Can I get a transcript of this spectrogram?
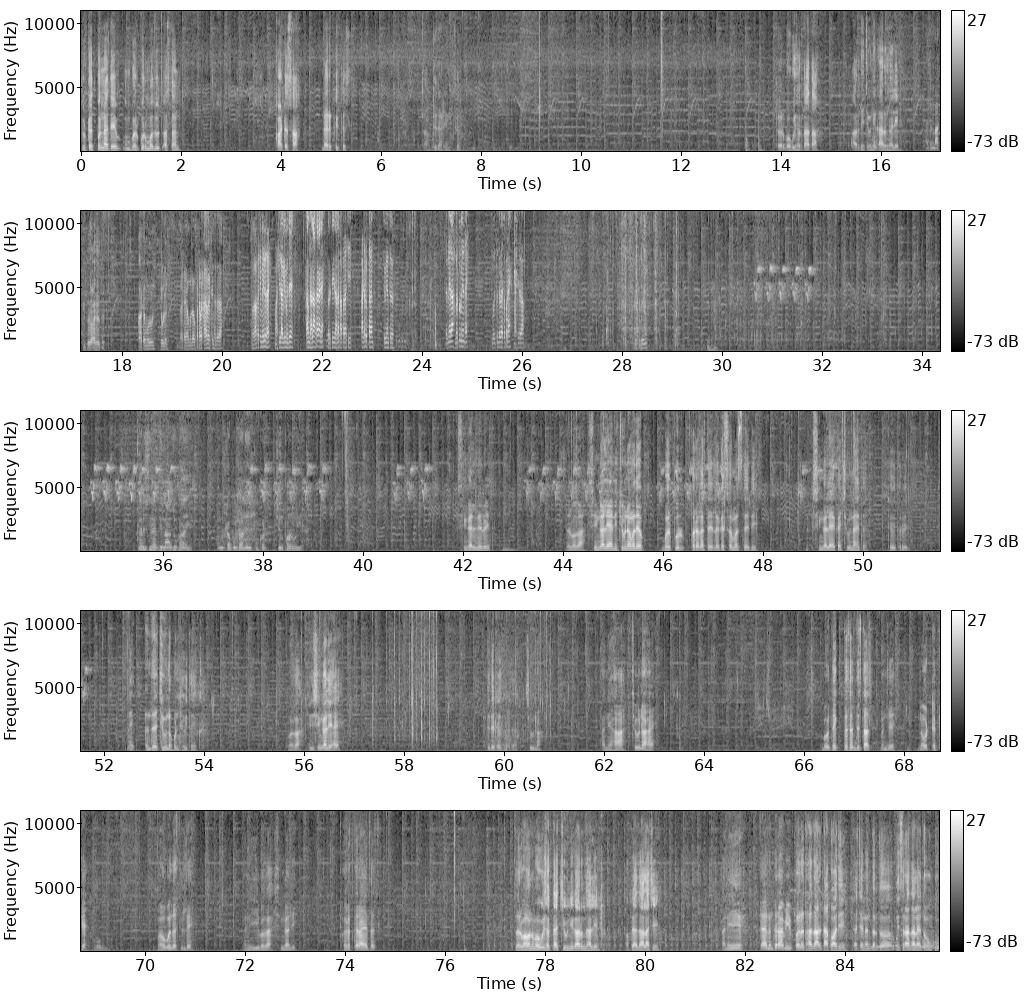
तुटत पण नाही ते भरपूर मजबूत असतात. काटच हा. डायरेक्ट फिकतच जाऊ दे दारे तर बघू शकता आता. अर्धी चिवणी काढून झाली. अजून बाकी तर आहेत. काटा मारून ठेवले. करशील ती नाजूक आहे. उलटा पुलटा लई फुकट चिरफाड होईल. शिंगाली रोहित? तर बघा शिंगाले आणि चिवण्यामध्ये भरपूर फरक असते. लगेच समजते ती. शिंगाले आहे काय चिवणा आहे ते ठेवित रोहित नाही आणि चिवणा पण ठेवित एक. बघा ही शिंगाली आहे. इथे ठेवतो त्या चिवणा. आणि हा चिवणा आहे. बहुतेक तसंच दिसतात म्हणजे नव्वद टक्के. भाऊबंद असतील ते. आणि ही बघा शिंगाली. फरक तर आहेतच. तर भाऊन बघू शकता चिवणी काढून झाली आपल्या जालाची. आणि त्यानंतर आम्ही परत हा जाल टाकू आधी. त्याच्यानंतर तो तिसरा जाल आहे तो उकू.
